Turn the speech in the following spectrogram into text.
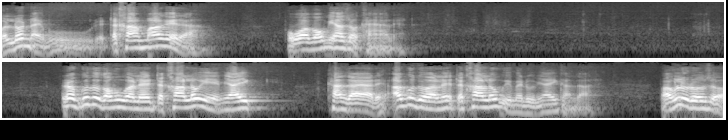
မလွတ်နိုင်ဘူးတဲ့တခါမှားခဲ့တာဘ ဝပေါင်းများစွာခံရတယ်အဲ့တော့ကုသိုလ်ကောင်းမှုကလည်းတစ်ခါလုပ်ရင်အများကြီးခံစားရတယ်အကုသိုလ်ကလည်းတစ်ခါလုပ်ပြီမဲ့လို့အများကြီးခံစားရတယ်ဘာလို့လို့ဆို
